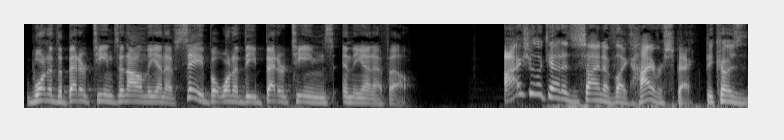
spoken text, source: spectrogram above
one of the better teams, and not only NFC, but one of the better teams in the NFL. I actually look at it as a sign of like high respect because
